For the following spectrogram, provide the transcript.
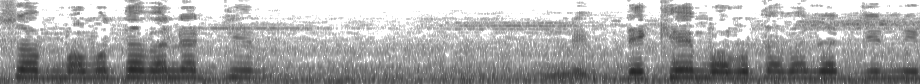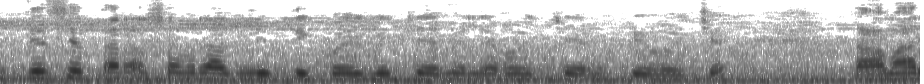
সব মমতা ব্যানার্জির দেখে মমতা ব্যানার্জির নির্দেশে তারা সব রাজনীতি হয়ে গেছে। এমএলএ হয়েছে এমপি হয়েছে। তা আমার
